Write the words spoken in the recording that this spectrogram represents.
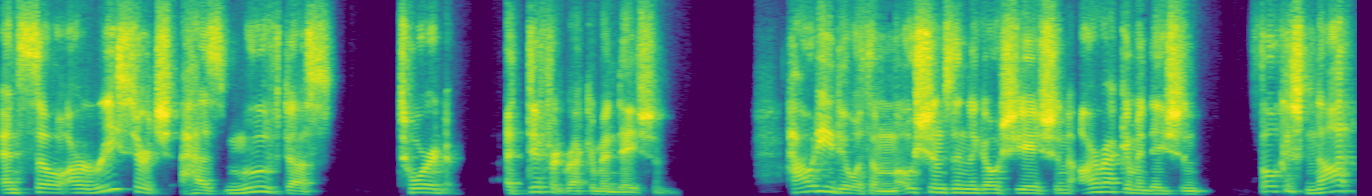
And so our research has moved us toward a different recommendation. How do you deal with emotions in negotiation? Our recommendation focus not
